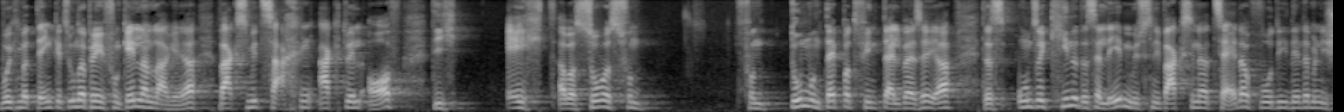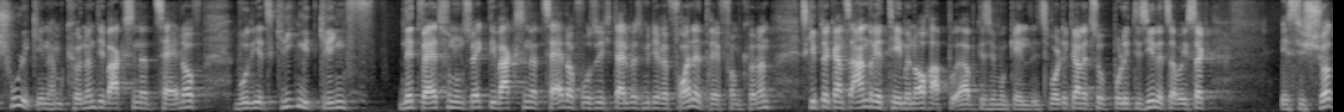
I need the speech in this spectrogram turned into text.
wo ich mir denke, jetzt unabhängig von Geldanlage, ja, wachsen mit Sachen aktuell auf, die ich echt, aber sowas von von dumm und deppert finde teilweise, ja, dass unsere Kinder das erleben müssen. Die wachsen in einer Zeit auf, wo die nicht einmal in die Schule gehen haben können. Die wachsen in einer Zeit auf, wo die jetzt Krieg mitkriegen, nicht weit von uns weg. Die wachsen in einer Zeit auf, wo sie sich teilweise mit ihren Freunden treffen können. Es gibt ja ganz andere Themen auch, abgesehen von Geld. Jetzt wollte ich gar nicht so politisieren jetzt, aber ich sage, es ist schon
